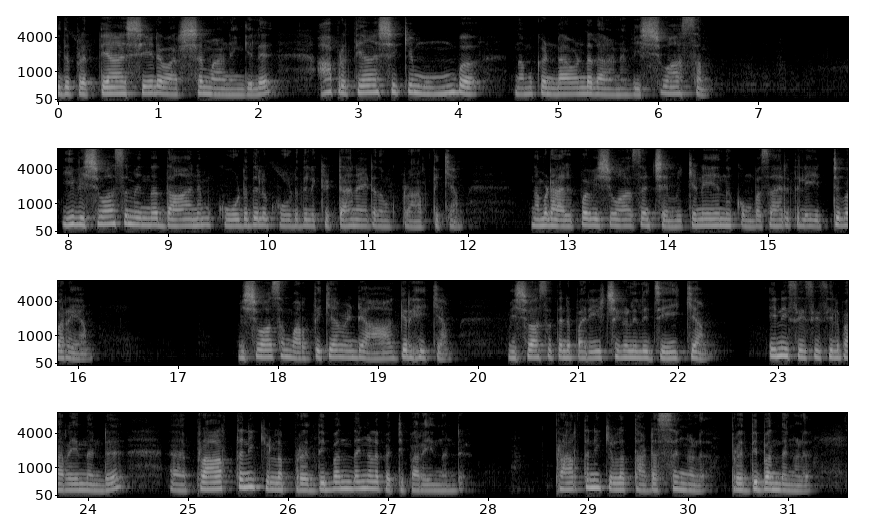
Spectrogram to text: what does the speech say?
ഇത് പ്രത്യാശയുടെ വർഷമാണെങ്കിൽ ആ പ്രത്യാശയ്ക്ക് മുമ്പ് നമുക്കുണ്ടാവേണ്ടതാണ് വിശ്വാസം. ഈ വിശ്വാസം എന്ന ദാനം കൂടുതൽ കൂടുതൽ കിട്ടാനായിട്ട് നമുക്ക് പ്രാർത്ഥിക്കാം. നമ്മുടെ അല്പവിശ്വാസം ക്ഷമിക്കണേ എന്ന് കുംഭസാരത്തിൽ ഏറ്റുപറയാം. വിശ്വാസം വർദ്ധിക്കാൻ വേണ്ടി ആഗ്രഹിക്കാം. വിശ്വാസത്തിന്റെ പരീക്ഷകളിൽ ജയിക്കാം. ഇനി സി സി സിയിൽ പറയുന്നുണ്ട് പ്രാർത്ഥനയ്ക്കുള്ള പ്രതിബന്ധങ്ങളെ പറ്റി പറയുന്നുണ്ട്. പ്രാർത്ഥനയ്ക്കുള്ള തടസ്സങ്ങൾ പ്രതിബന്ധങ്ങൾ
